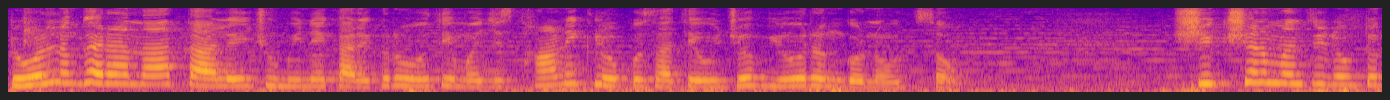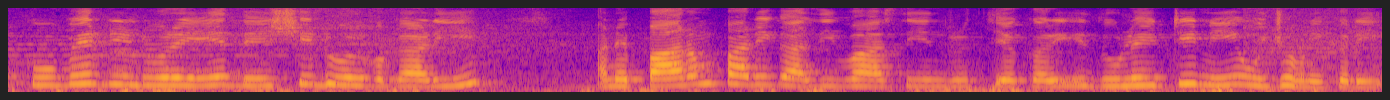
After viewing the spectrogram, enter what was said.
ઢોલ નગારાના તાલે ઝૂમીને કાર્યક્રમો તેમજ સ્થાનિક લોકો સાથે ઉજવ્યો રંગોનો ઉત્સવ. શિક્ષણ મંત્રી ડોક્ટર કુબેર ડિંડોરેએ દેશી ઢોલ વગાડી અને પારંપરિક આદિવાસી નૃત્ય કરી ધૂળેટીની ઉજવણી કરી.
